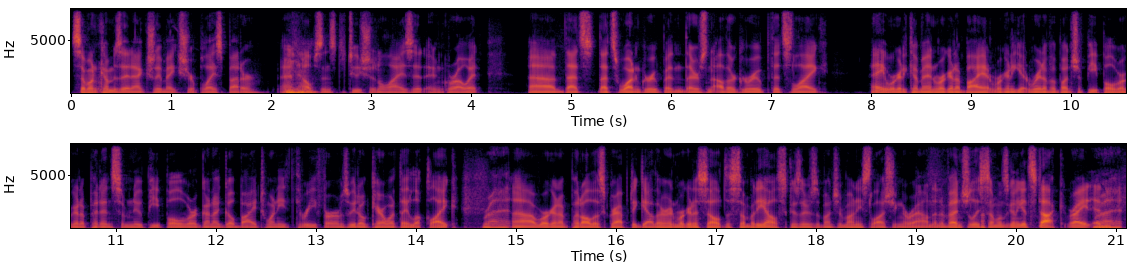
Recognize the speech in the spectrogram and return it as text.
someone comes in, actually makes your place better and Mm-hmm. helps institutionalize it and grow it. Uh, that's that's one group, and there's another group that's like, hey, we're going to come in, we're going to buy it, we're going to get rid of a bunch of people, we're going to put in some new people, we're going to go buy 23 firms, we don't care what they look like. Right. Uh, we're going to put all this crap together, and we're going to sell it to somebody else because there's a bunch of money sloshing around, and eventually someone's going to get stuck, right? And right.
